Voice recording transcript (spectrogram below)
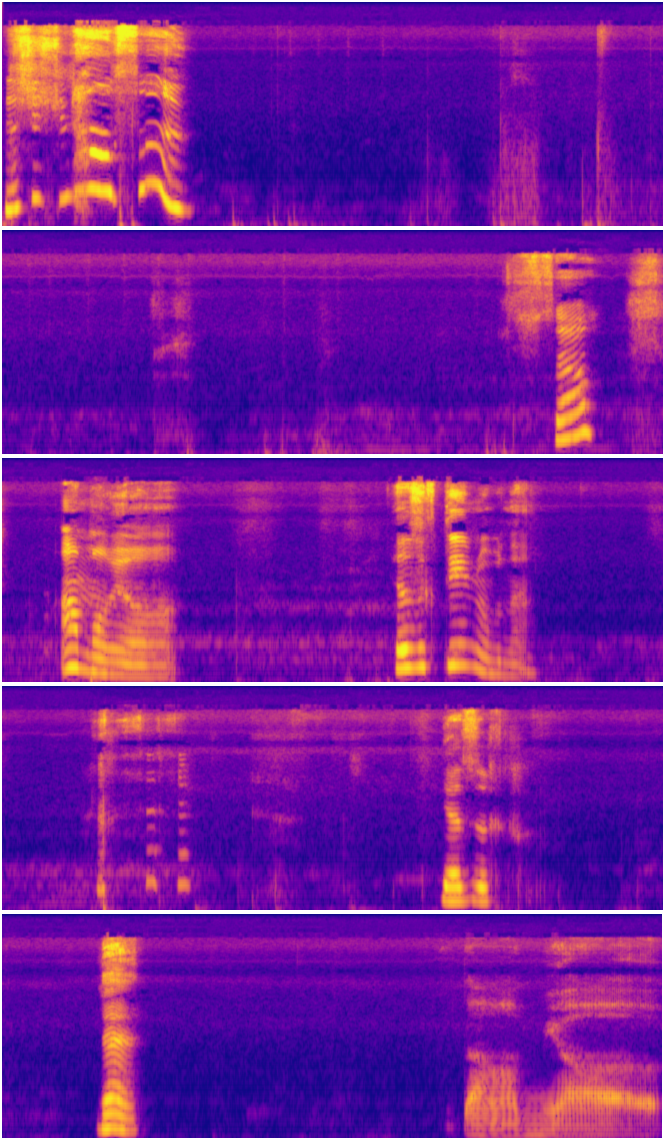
Bizi şunu alsın. Sağ ama ya. Yazık değil mi buna? Yazık. Ne? Tamam ya.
